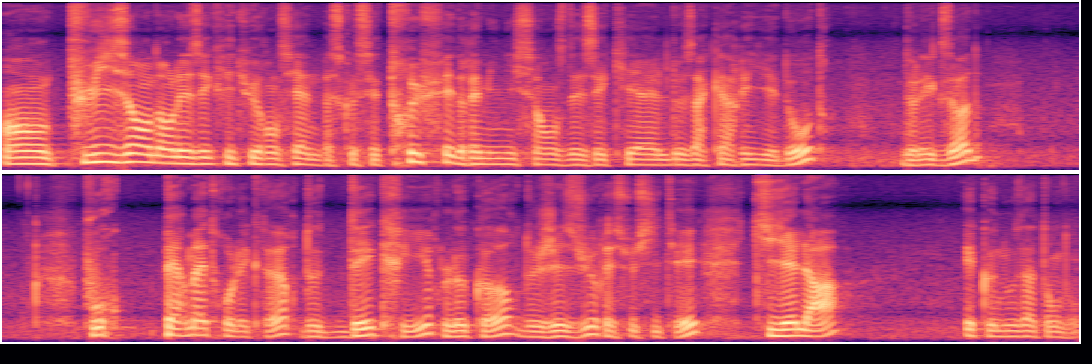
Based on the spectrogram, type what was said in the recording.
en puisant dans les Écritures anciennes, parce que c'est truffé de réminiscences d'Ézéchiel, de Zacharie et d'autres, de l'Exode, pour permettre au lecteur de décrire le corps de Jésus ressuscité, qui est là et que nous attendons.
